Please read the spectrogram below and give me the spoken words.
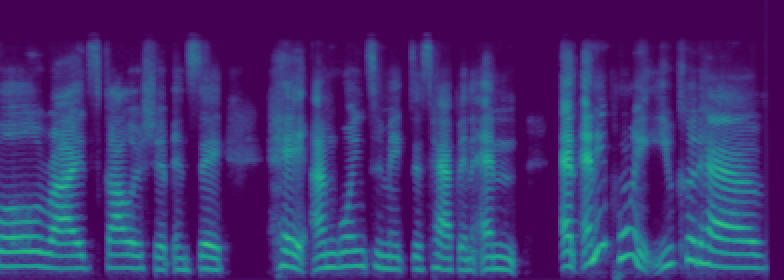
full ride scholarship and say, hey, I'm going to make this happen. And at any point, you could have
